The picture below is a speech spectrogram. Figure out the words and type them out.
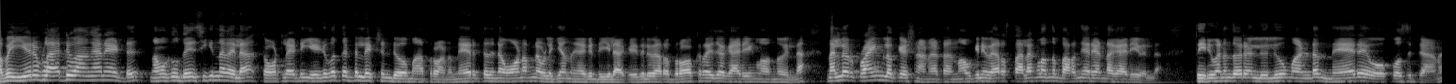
അപ്പോൾ ഈ ഒരു ഫ്ലാറ്റ് വാങ്ങാനായിട്ട് നമുക്ക് ഉദ്ദേശിക്കുന്ന വില ടോട്ടലായിട്ട് എഴുപത്തെട്ട് ലക്ഷം രൂപ മാത്രമാണ്. നേരിട്ട് ഇതിന്റെ ഓണറിനെ വിളിക്കാൻ നിങ്ങൾക്ക് ഡീലാക്കാം ഇതിൽ വേറെ ബ്രോക്കറേജോ കാര്യങ്ങളോ ഒന്നുമില്ല. നല്ലൊരു പ്രൈം ലൊക്കേഷനാണ് കേട്ടോ. നമുക്കിനി വേറെ സ്ഥലങ്ങളൊന്നും പറഞ്ഞു തരേണ്ട കാര്യമില്ല. തിരുവനന്തപുരം ലുലു മാളിന്റെ നേരെ ഓപ്പോസിറ്റ് ആണ്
